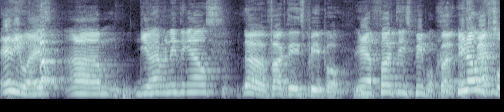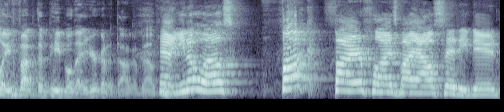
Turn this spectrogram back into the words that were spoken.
Anyways, um. Do you have anything else? No, fuck these people. Yeah. Fuck these people. But you know. especially fuck the people that you're gonna talk about. Yeah. You know what else? Fuck Fireflies by Owl City, dude.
